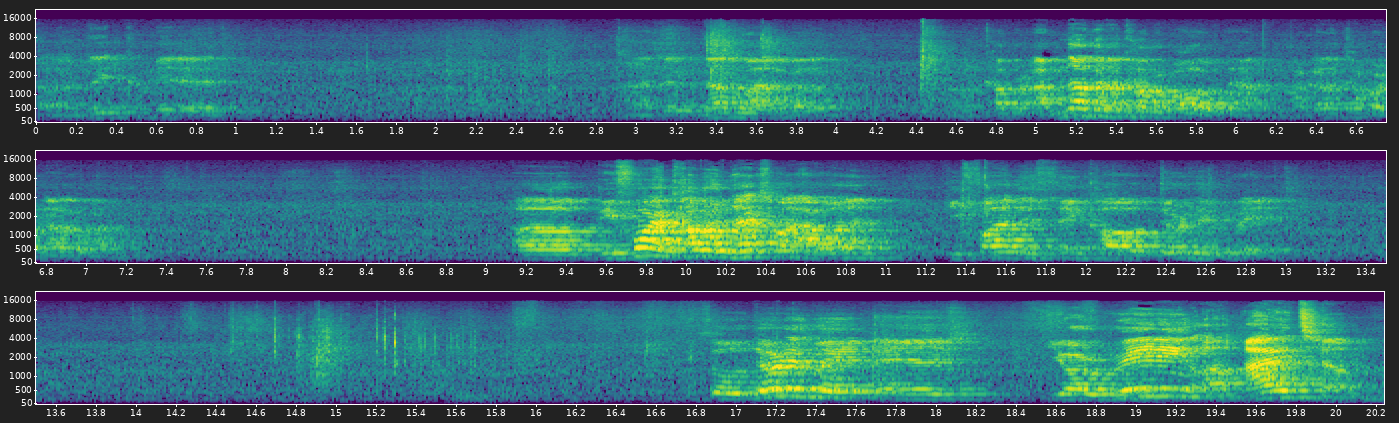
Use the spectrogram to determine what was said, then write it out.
uh, committed, and another one I'm going to uh, cover. I'm not going to cover all of them. I'm going to cover another one. Uh, before I cover the next one, I want to define this thing called dirty read. So third rate is you're rating an item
